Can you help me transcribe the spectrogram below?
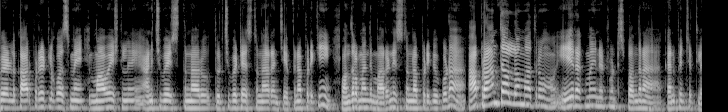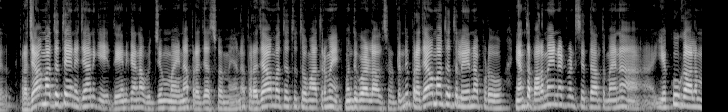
వీళ్ళ కార్పొరేట్ల కోసమే మావోయిస్టులని అణిచివేస్తున్నారు తుడిచిపెట్టేస్తున్నారు అని చెప్పినప్పటికీ వందల మంది మరణిస్తున్నప్పటికీ కూడా ఆ ప్రాంతాల్లో మాత్రం ఏ రకమైనటువంటి స్పందన కనిపించట్లేదు. ప్రజా మద్దతే నిజానికి దేనికైనా ఉద్యమం అయినా ప్రజాస్వామ్యం అయినా ప్రజా మద్దతుతో మాత్రమే ముందుకు వెళ్ళాల్సి ఉంటుంది. ప్రజా మద్దతు లేనప్పుడు ఎంత బలమైనటువంటి సిద్ధాంతమైనా ఎక్కువ కాలం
